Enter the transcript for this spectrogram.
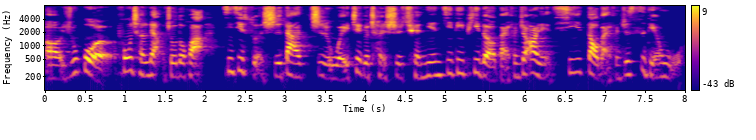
呃，如果封城两周的话，经济损失大致为这个城市全年 GDP 的百分之二点七到百分之四点五。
